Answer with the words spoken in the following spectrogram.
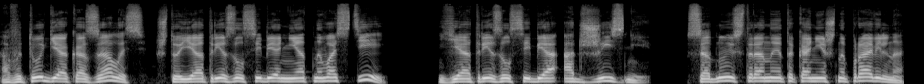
А в итоге оказалось, что я отрезал себя не от новостей, я отрезал себя от жизни. С одной стороны, это, конечно, правильно,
